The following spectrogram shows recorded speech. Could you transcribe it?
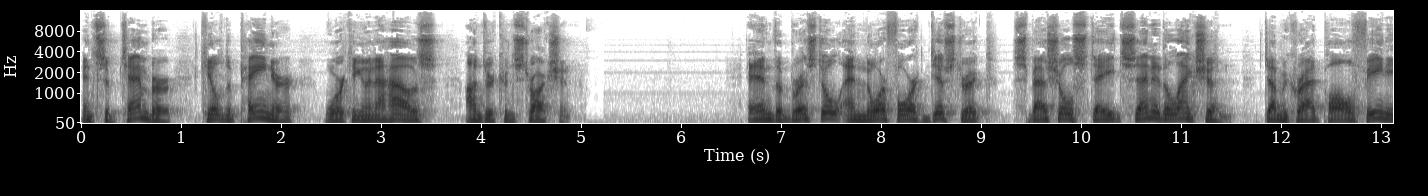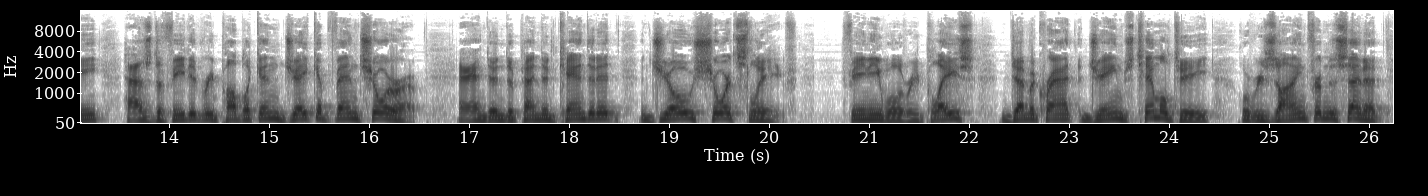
in September killed a painter working on a house under construction. In the Bristol and Norfolk District special state Senate election, Democrat Paul Feeney has defeated Republican Jacob Ventura and independent candidate Joe Shortsleeve. Feeney will replace Democrat James Timilty, who resigned from the Senate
